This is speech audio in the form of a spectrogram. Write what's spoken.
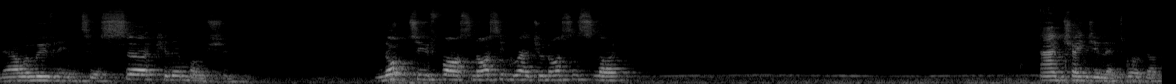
Now we're moving it into a circular motion. Not too fast, nice and gradual, nice and slow. And change your legs. Well done.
